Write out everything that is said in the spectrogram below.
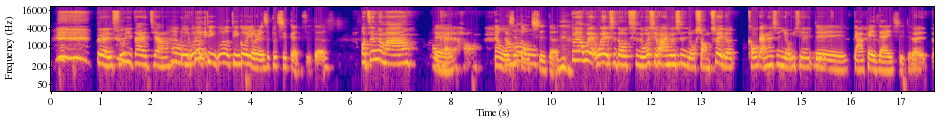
对，所以大家讲，然后我我有听我有听过有人是不吃梗子的。哦，真的吗？OK，好。但我是都吃的。对啊，我也我也是都吃。我喜欢就是有爽脆的。口感，但是有一些对搭配在一起，对对的。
